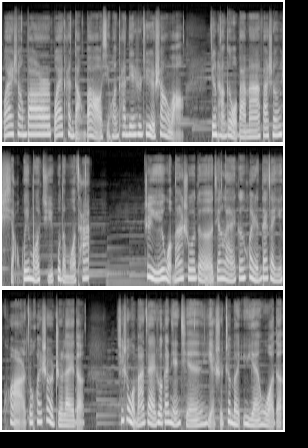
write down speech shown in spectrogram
不爱上班，不爱看党报，喜欢看电视剧、上网，经常跟我爸妈发生小规模、局部的摩擦。至于我妈说的将来跟坏人待在一块儿做坏事儿之类的，其实我妈在若干年前也是这么预言我的。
